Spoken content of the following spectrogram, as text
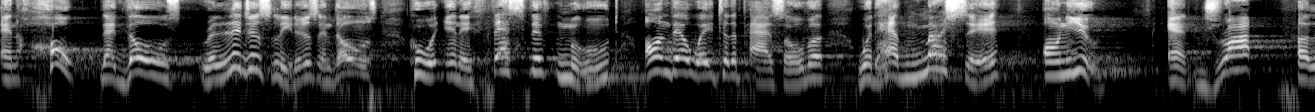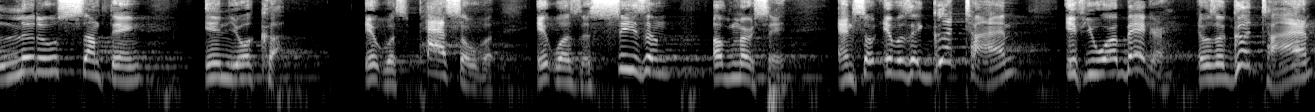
and hope that those religious leaders and those who were in a festive mood on their way to the Passover would have mercy on you and drop a little something in your cup. It was Passover. It was the season of mercy. And so it was a good time if you were a beggar. It was a good time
